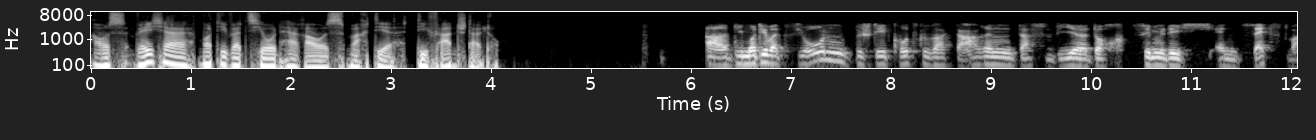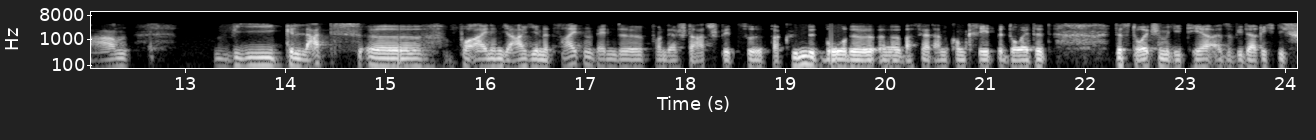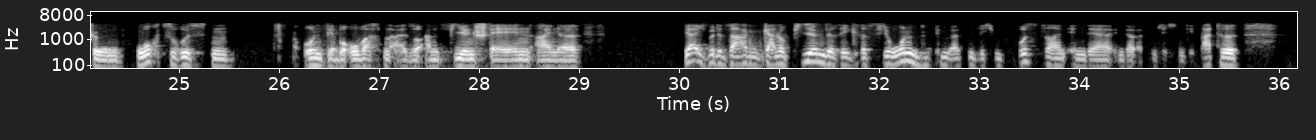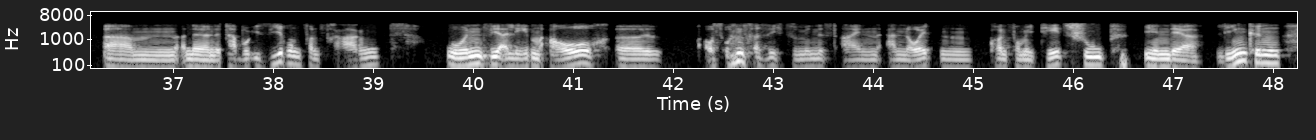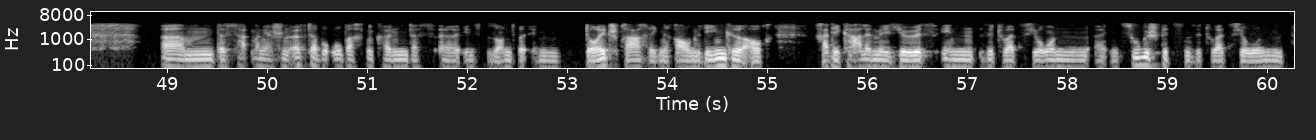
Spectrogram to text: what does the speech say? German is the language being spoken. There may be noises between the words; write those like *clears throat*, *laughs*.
Aus welcher Motivation heraus macht ihr die Veranstaltung? Äh, die Motivation besteht kurz gesagt darin, dass wir doch ziemlich entsetzt waren, wie glatt äh, vor einem Jahr jene Zeitenwende von der Staatsspitze verkündet wurde, äh, was ja dann konkret bedeutet, das deutsche Militär also wieder richtig schön hochzurüsten. Und wir beobachten also an vielen Stellen eine ja, ich würde sagen, galoppierende Regression im öffentlichen Bewusstsein, in der, in der öffentlichen Debatte, ähm, eine, eine Tabuisierung von Fragen. Und wir erleben auch äh, aus *laughs* unserer Sicht zumindest einen erneuten Konformitätsschub in der Linken. Ähm, das hat man ja schon öfter beobachten können, dass äh, insbesondere im deutschsprachigen Raum Linke auch radikale Milieus in Situationen, äh, in zugespitzten Situationen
